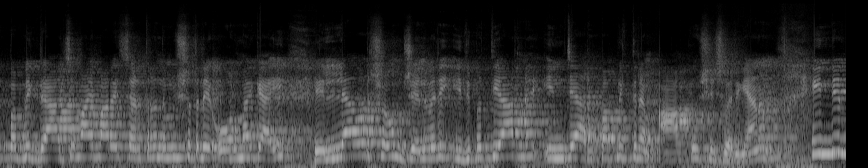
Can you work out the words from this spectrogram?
റിപ്പബ്ലിക് രാജ്യമായി മാറിയ ചരിത്ര നിമിഷത്തിലെ ഓർമ്മയ്ക്കായി എല്ലാ വർഷവും ജനുവരി ഇരുപത്തിയാറിന് ഇന്ത്യ റിപ്പബ്ലിക് ദിനം ആഘോഷിച്ചു വരികയാണ്. ഇന്ത്യൻ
